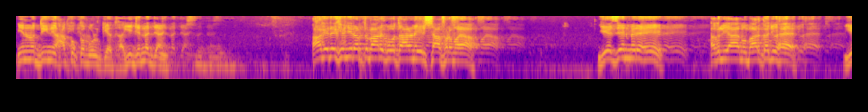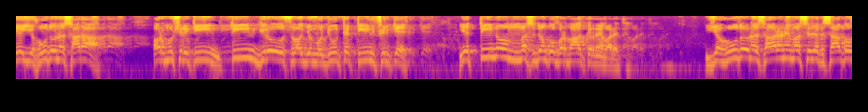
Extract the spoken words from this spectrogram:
انہوں نے دین حق کو قبول کیا تھا. یہ جنت جائیں. آگے دیکھیں جی رب تبارک و تعالیٰ نے ارشا فرمایا یہ ذہن میں رہے، اگلی آئے مبارکہ جو ہے، یہ یہود و نصارہ اور مشرقین تین گروہ اس وقت جو موجود تھے، تین فرقے، یہ تینوں مسجدوں کو برباد کرنے والے تھے۔ یہود و نصارہ نے مسجد اقصا کو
